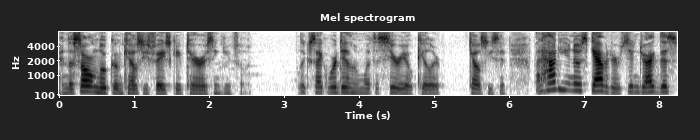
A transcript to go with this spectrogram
and the solemn look on Kelsey's face gave Tara a sinking feeling. Looks like we're dealing with a serial killer, Kelsey said. But how do you know scavengers didn't drag this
